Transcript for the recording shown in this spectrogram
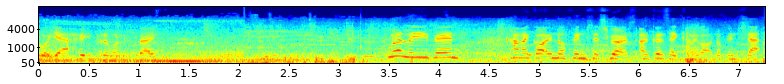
But yeah, hope you've had a wonderful day. We're leaving. Kind of got enough internet, to be honest. I was going to say kind of got enough internet.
